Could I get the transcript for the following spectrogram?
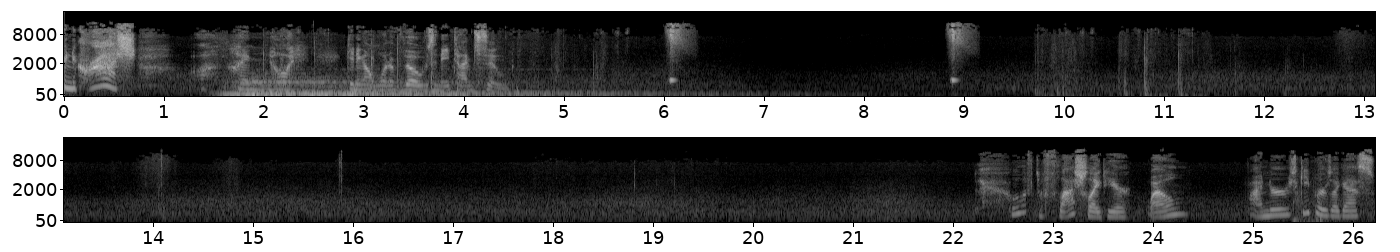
Going to crash. I'm not getting on one of those anytime soon. Who left a flashlight here? Well, finders keepers, I guess.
